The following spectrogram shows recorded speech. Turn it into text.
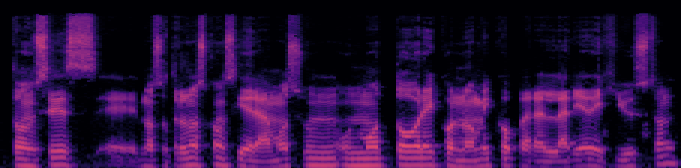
Entonces, eh, nosotros nos consideramos un, motor económico para el área de Houston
